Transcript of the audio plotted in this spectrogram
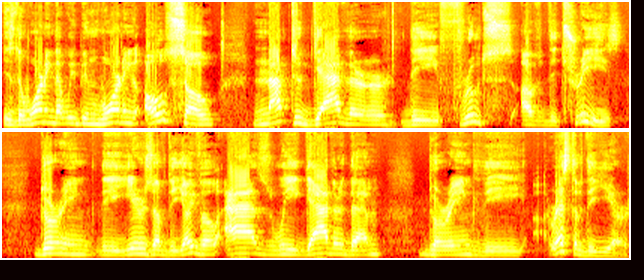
is the warning that we've been warning also not to gather the fruits of the trees during the years of the Yovel as we gather them during the rest of the year,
